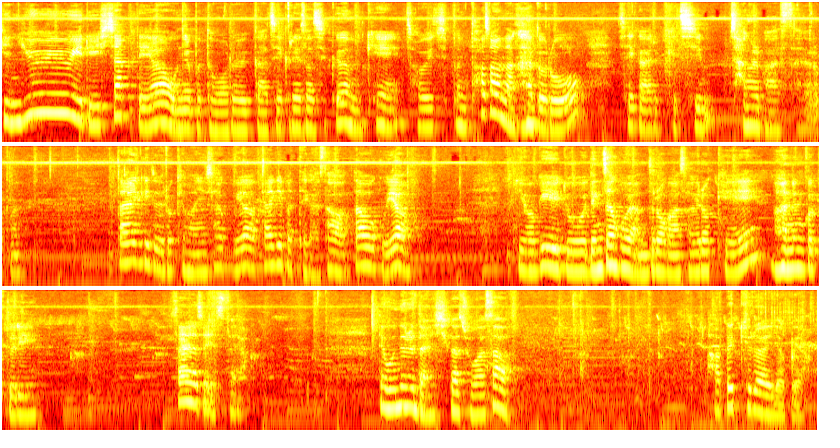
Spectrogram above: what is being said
긴 휴일이 시작돼요. 오늘부터 월요일까지. 그래서 지금 이렇게 저희 집은 터져나가도록 제가 이렇게 집 장을 봐왔어요, 여러분. 딸기도 이렇게 많이 사고요. 딸기밭에 가서 따오고요. 여기에도 냉장고에 안 들어가서 이렇게 많은 것들이 쌓여져 있어요. 근데 오늘은 날씨가 좋아서 바베큐를 하려고요.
